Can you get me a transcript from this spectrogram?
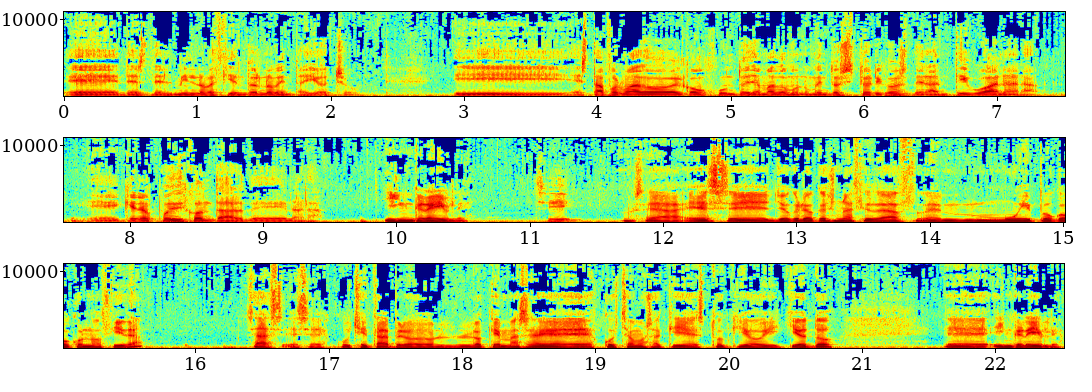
eh, desde el 1998. Y está formado el conjunto llamado Monumentos Históricos de la antigua Nara. Eh, ¿Qué nos podéis contar de Nara? Increíble. Sí, O sea, es, eh, yo creo que es una ciudad eh, muy poco conocida. O sea, se, se escucha y tal, pero lo que más eh, escuchamos aquí es Tokio y Kioto. Eh, increíble.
